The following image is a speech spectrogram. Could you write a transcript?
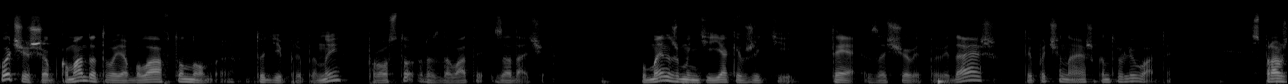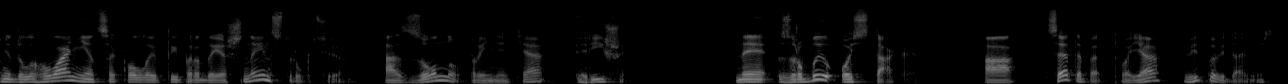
Хочеш, щоб команда твоя була автономною, тоді припини просто роздавати задачі. У менеджменті, як і в житті, те, за що відповідаєш, ти починаєш контролювати. Справжнє делегування це коли ти передаєш не інструкцію, а зону прийняття рішень. Не зроби ось так, а це тепер твоя відповідальність.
